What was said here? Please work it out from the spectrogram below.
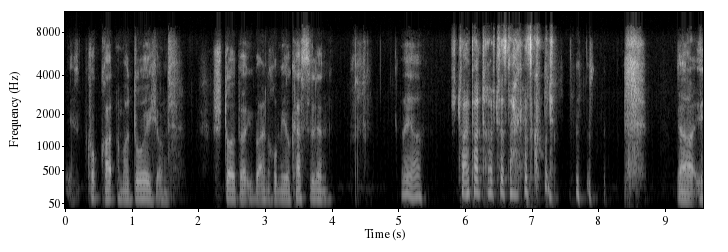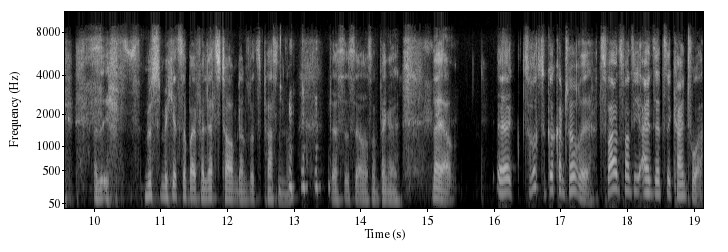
Ich guck gerade nochmal durch und stolper über einen Romeo Castellan. Naja, Stolper trifft es da ganz gut. ja, ich, also ich müsste mich jetzt dabei verletzt haben, dann wird's passen. Ne? das ist ja auch so ein Bengel. Naja, äh, zurück zu Gökhan Töre. 22 Einsätze, kein Tor.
